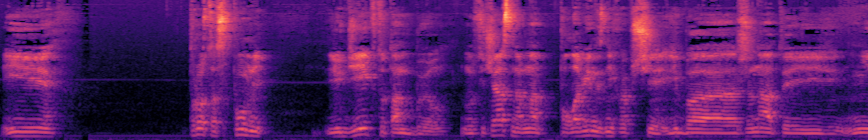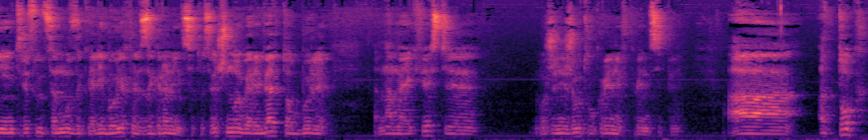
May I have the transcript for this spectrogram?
И просто вспомнить людей, кто там был. Ну, сейчас, наверное, половина из них вообще либо женаты и не интересуются музыкой, либо уехали за границу. То есть очень много ребят, кто были на Майкфесте, уже не живут в Украине, в принципе. А отток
